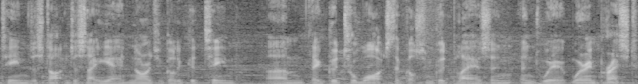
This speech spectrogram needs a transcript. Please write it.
teams are starting to say, yeah, Norwich have got a good team. Um, they're good to watch. They've got some good players, and, and we're we're impressed.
